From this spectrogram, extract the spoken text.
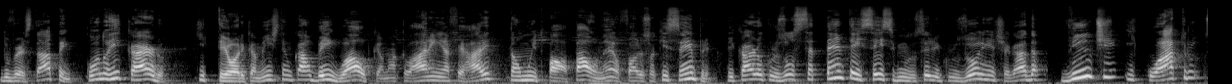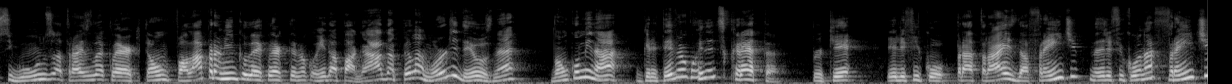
do Verstappen, quando o Ricardo, que teoricamente tem um carro bem igual, porque a McLaren e a Ferrari estão muito pau a pau, né? Eu falo isso aqui sempre. Ricardo cruzou 76 segundos, ou seja, ele cruzou a linha de chegada 24 segundos atrás do Leclerc. Então, falar para mim que o Leclerc teve uma corrida apagada, pelo amor de Deus, né? Vamos combinar. O que ele teve uma corrida discreta, porque ele ficou para trás da frente, mas ele ficou na frente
